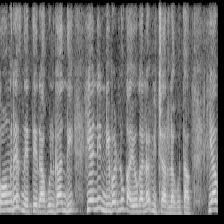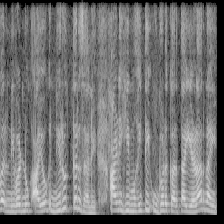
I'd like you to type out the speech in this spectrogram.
काँग्रेस नेते राहुल गांधी यांनी निवडणूक आयोगाला विचारला होता. यावर निवडणूक आयोग निरुत्तर झाले आणि ही माहिती उघड करता येणार नाही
